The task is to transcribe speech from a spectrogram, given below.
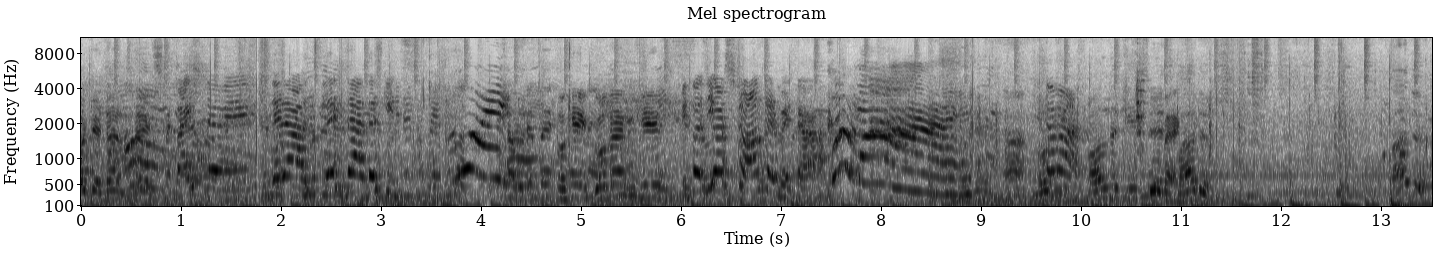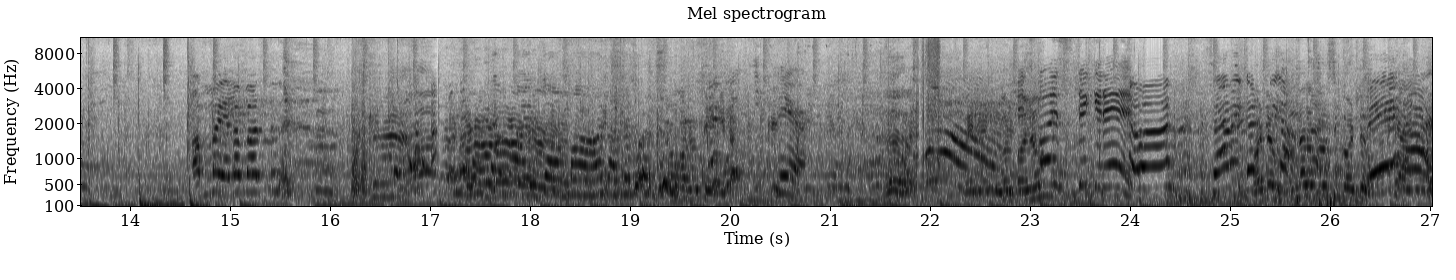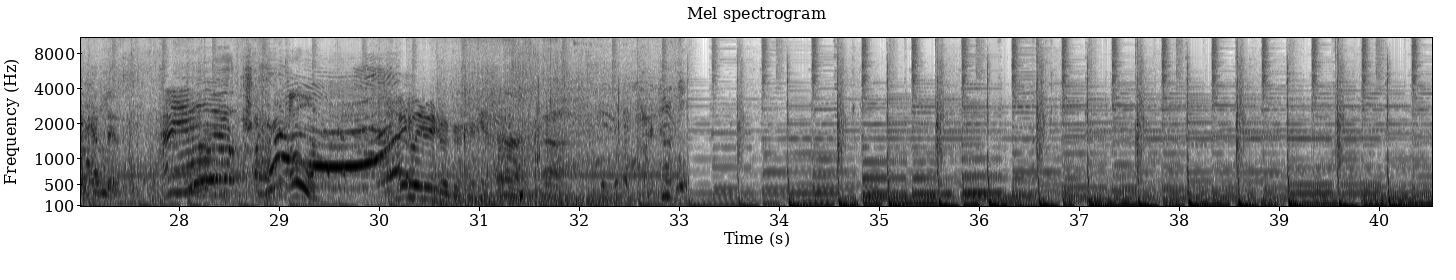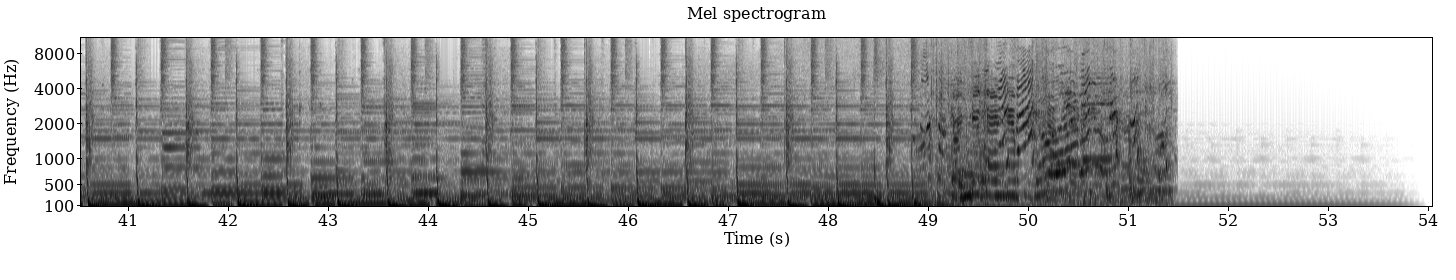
Okay, done. Thanks. Bye, the way, there are less the other kids. Why? Okay, go back, kids. Because you are stronger, beta. Come on. Ah, no Come on. All the kids go back. Father. Father. Amma, ela Come on. Come on. Come on. Come on. Come on. Come on. Come on. Come Oh. 对对对，嗯嗯。Candy candy pizza.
